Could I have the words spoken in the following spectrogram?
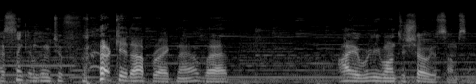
I think I'm going to fuck it up right now, but I really want to show you something.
